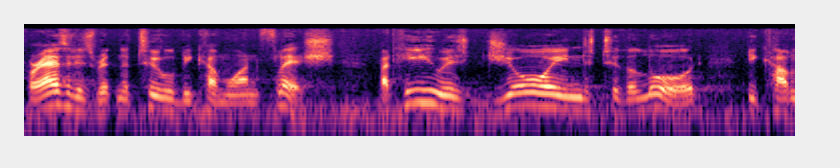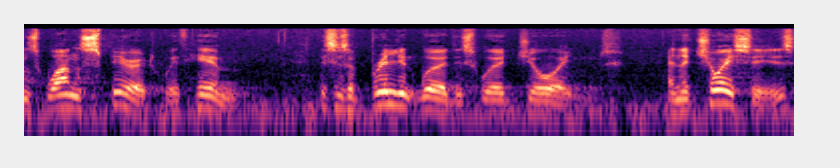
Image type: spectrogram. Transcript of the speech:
For as it is written, the two will become one flesh. But he who is joined to the Lord becomes one spirit with him. This is a brilliant word, this word joined. And the choice is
